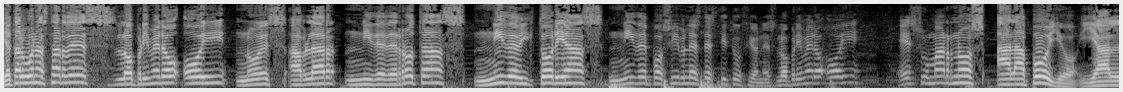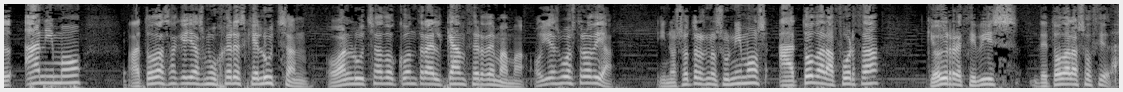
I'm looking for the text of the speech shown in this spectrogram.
¿Qué tal? Buenas tardes. Lo primero hoy no es hablar ni de derrotas, ni de victorias, ni de posibles destituciones. Lo primero hoy es sumarnos al apoyo y al ánimo a todas aquellas mujeres que luchan o han luchado contra el cáncer de mama. Hoy es vuestro día y nosotros nos unimos a toda la fuerza que hoy recibís de toda la sociedad.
